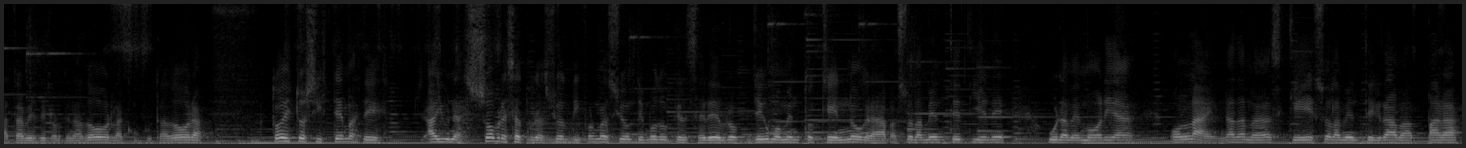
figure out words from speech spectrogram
a través del ordenador, la computadora, todos estos sistemas de hay una sobresaturación de información de modo que el cerebro llega un momento que no graba, solamente tiene una memoria online, nada más que solamente graba para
